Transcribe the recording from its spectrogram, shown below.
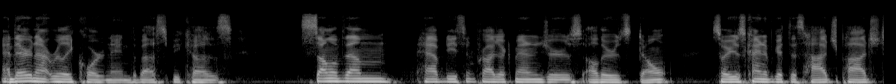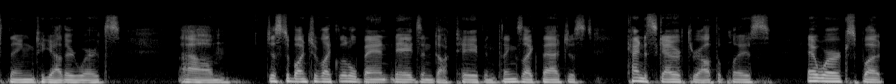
and they're not really coordinating the best because some of them have decent project managers, others don't. So you just kind of get this hodgepodge thing together where it's um, just a bunch of like little band aids and duct tape and things like that, just kind of scattered throughout the place. it works, but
